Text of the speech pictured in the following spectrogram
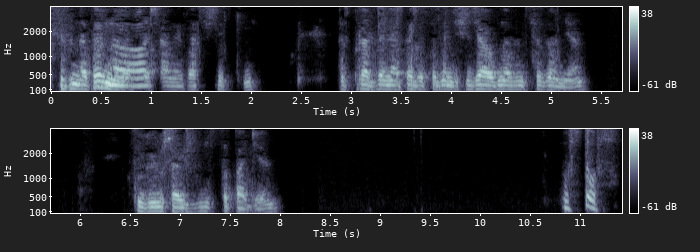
Na pewno No. zapraszamy Was wszystkich do sprawdzenia tego, co będzie się działo w nowym sezonie, który rusza już w listopadzie. Tuż, tuż.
